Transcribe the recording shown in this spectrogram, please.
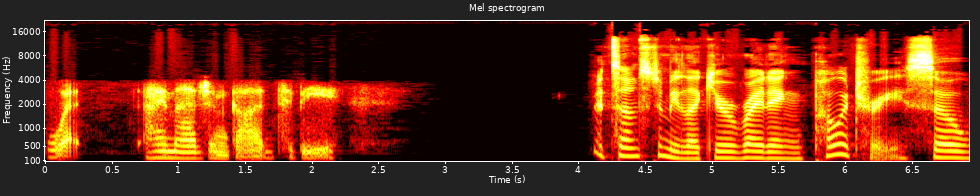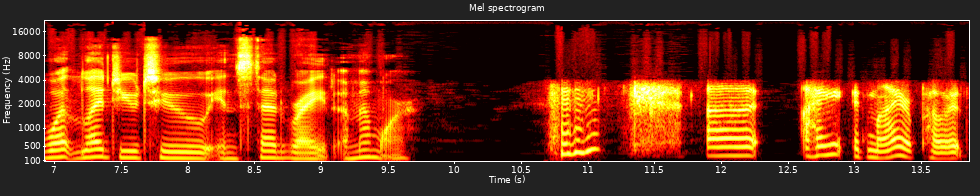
what I imagine God to be. It sounds to me like you're writing poetry. So, what led you to instead write a memoir? uh, I admire poets.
